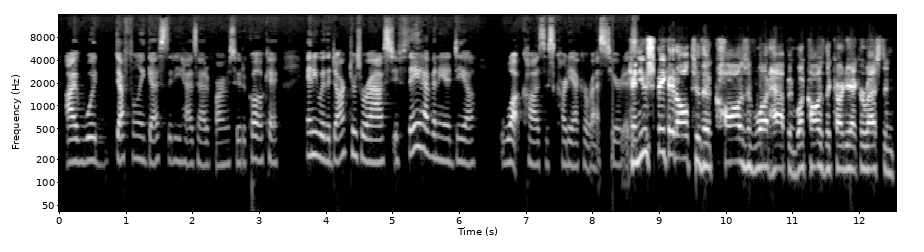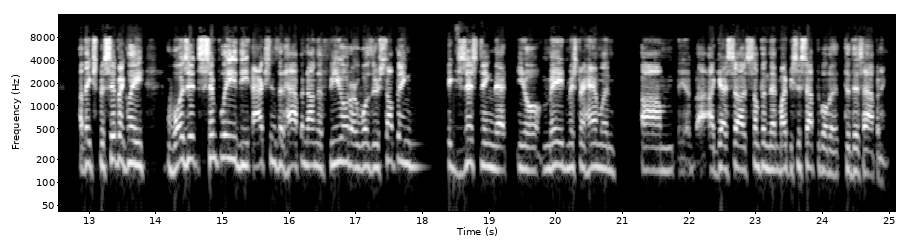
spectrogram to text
I would definitely guess that he has had a pharmaceutical. Okay. Anyway, the doctors were asked if they have any idea what caused this cardiac arrest. Here it is. Can you speak at all to the cause of what happened? What caused the cardiac arrest? And I think specifically, was it simply the actions that happened on the field, or was there something existing that you know made Mr. Hamlin, um, I guess, uh, something that might be susceptible to, to this happening?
